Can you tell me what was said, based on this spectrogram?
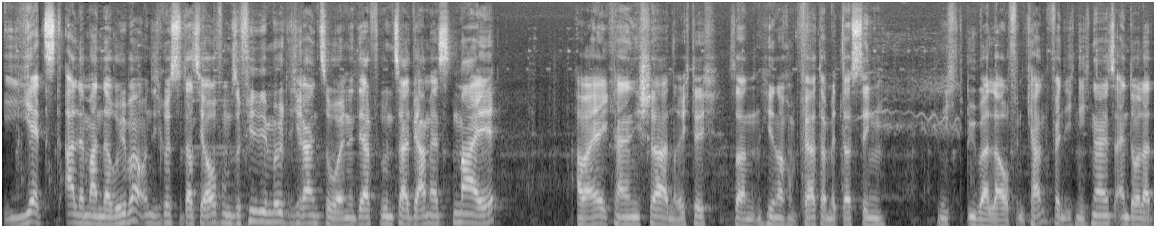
jetzt alle Mann darüber und ich rüste das hier auf, um so viel wie möglich reinzuholen in der frühen Zeit. Wir haben erst Mai. Aber hey, kann ja nicht schaden, richtig? Sondern hier noch ein Pferd, damit das Ding nicht überlaufen kann. Fände ich nicht nice. 1,3 Dollar.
